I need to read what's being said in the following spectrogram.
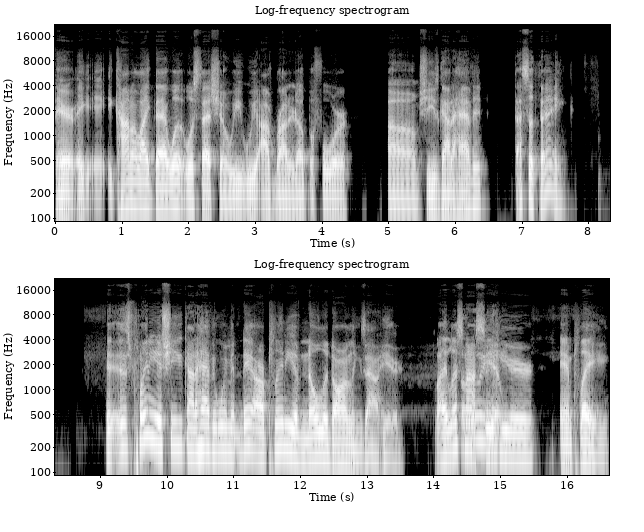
they're it, it, kind of like that. What, what's that show? We we I've brought it up before. Um, she's got to have it. That's a thing. It- There's plenty of she got to have it women. There are plenty of Nola darlings out here. Like, let's not Oh, sit yeah. here and play.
